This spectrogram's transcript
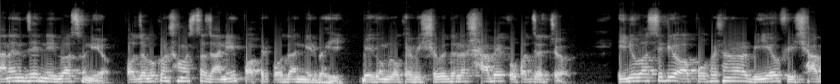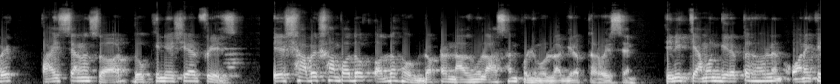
জানেন যে নির্বাচনীয় পর্যবেক্ষণ সংস্থা জানি পপের প্রধান নির্বাহী বেগম রোকেয়া বিশ্ববিদ্যালয়ের সাবেক উপাচার্য। ইউনিভার্সিটি অব প্রফেশনাল বিএফি সাবেক ভাইস চ্যান্সেলর দক্ষিণ এশিয়ার ফ্রিজ। এর সাবেক সম্পাদক অধ্যাপক ডক্টর নাজমুল আহসান কলিমুল্লাহ গ্রেপ্তার হয়েছেন। তিনি কেমন গ্রেপ্তার হলেন অনেকে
